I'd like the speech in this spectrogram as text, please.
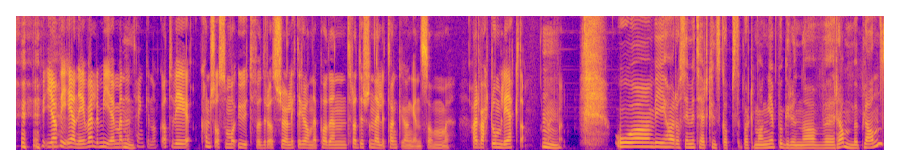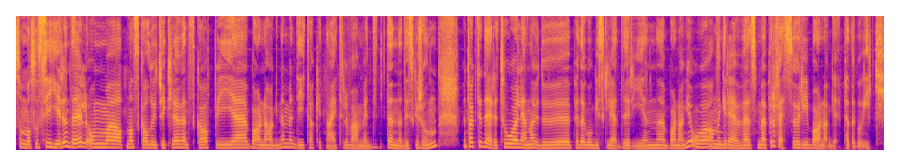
ja, vi er enige i veldig mye, men jeg mm. tenker nok at vi kanskje også må utfordre oss sjøl litt på den tradisjonelle tankegangen som har vært om lek, da. Mm. Og vi har også invitert Kunnskapsdepartementet pga. rammeplanen, som også sier en del om at man skal utvikle vennskap i eh, barnehagene, men de takket nei til å være med i denne diskusjonen. Men takk til dere to, Lena Udu, pedagogisk leder i en barnehage, og Anne Greve, som er professor i barnehagepedagogikk.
